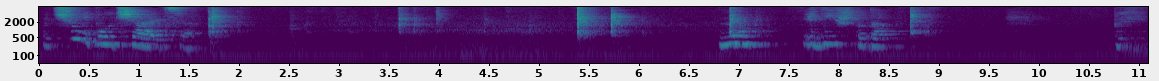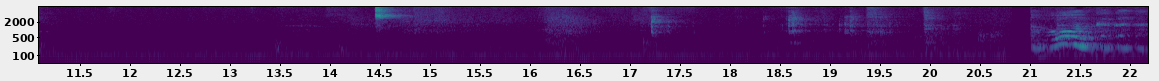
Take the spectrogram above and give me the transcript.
Почему не получается? Ну, иди ж туда. Блин. А вон как она.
